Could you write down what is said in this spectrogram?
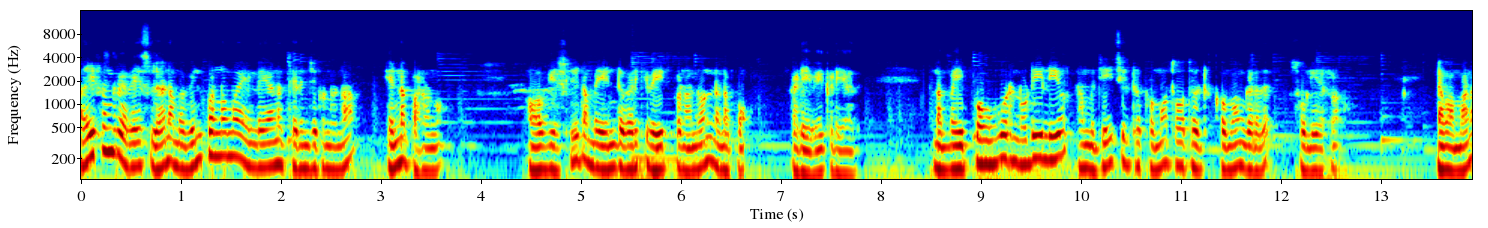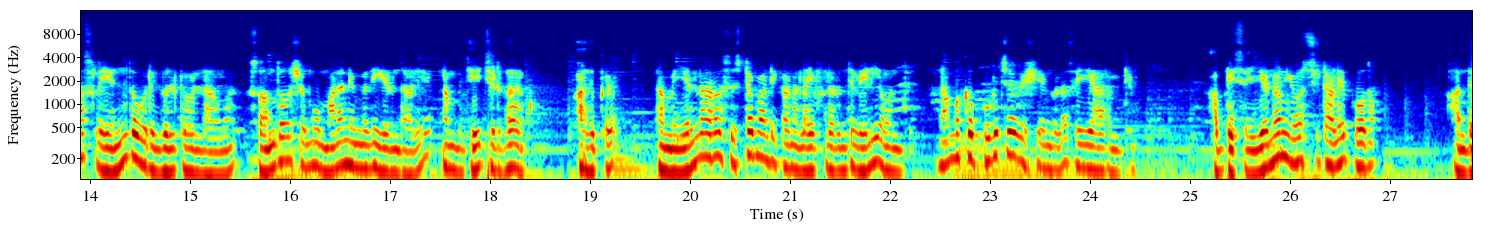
லைஃபுங்கிற ரேஸில் நம்ம வின் பண்ணோமா இல்லையான்னு தெரிஞ்சுக்கணுன்னா என்ன பண்ணணும்? ஆப்வியஸ்லி நம்ம எண்டு வரைக்கும் வெயிட் பண்ணணும்னு நினப்போம். கிடையவே கிடையாது. நம்ம இப்போ ஒவ்வொரு நொடியிலையும் நம்ம ஜெயிச்சுட்டு இருக்கோமோ தோத்துட்டு இருக்கோமோங்கிறத சொல்லிடலாம். நம்ம மனசில் எந்த ஒரு கில்ட்டும் இல்லாமல் சந்தோஷமும் மன நிம்மதி இருந்தாலே நம்ம ஜெயிச்சுட்டு தான் இருக்கோம். அதுக்கு நம்ம எல்லாரும் சிஸ்டமேட்டிக்கான லைஃப்லேருந்து வெளியே வந்து நமக்கு பிடிச்ச விஷயங்களை செய்ய ஆரம்பிக்கணும். அப்படி செய்யணும்னு யோசிச்சிட்டாலே போதும். அந்த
